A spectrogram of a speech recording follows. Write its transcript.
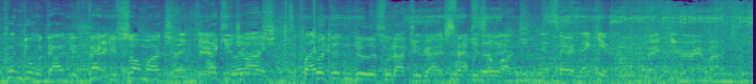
We couldn't do it without you. Thank, you so much. Thank you. Thank you, Absolutely. Josh. It's a pleasure. Couldn't do this without you guys. Thank you so much. Yes sir, thank you. Thank you very much.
